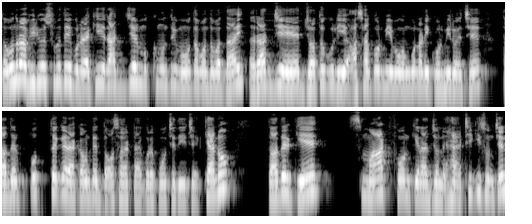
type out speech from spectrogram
তো বন্ধুরা, ভিডিও শুরুতেই বলে রাখি, রাজ্যের মুখ্যমন্ত্রী মমতা বন্দ্যোপাধ্যায় রাজ্যে যতগুলি আশাকর্মী এবং অঙ্গনারী কর্মী রয়েছে, তাদের প্রত্যেকের অ্যাকাউন্টে দশ হাজার টাকা করে পৌঁছে দিয়েছে। কেন? তাদেরকে স্মার্টফোন কেনার জন্য। হ্যাঁ ঠিকই শুনছেন।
